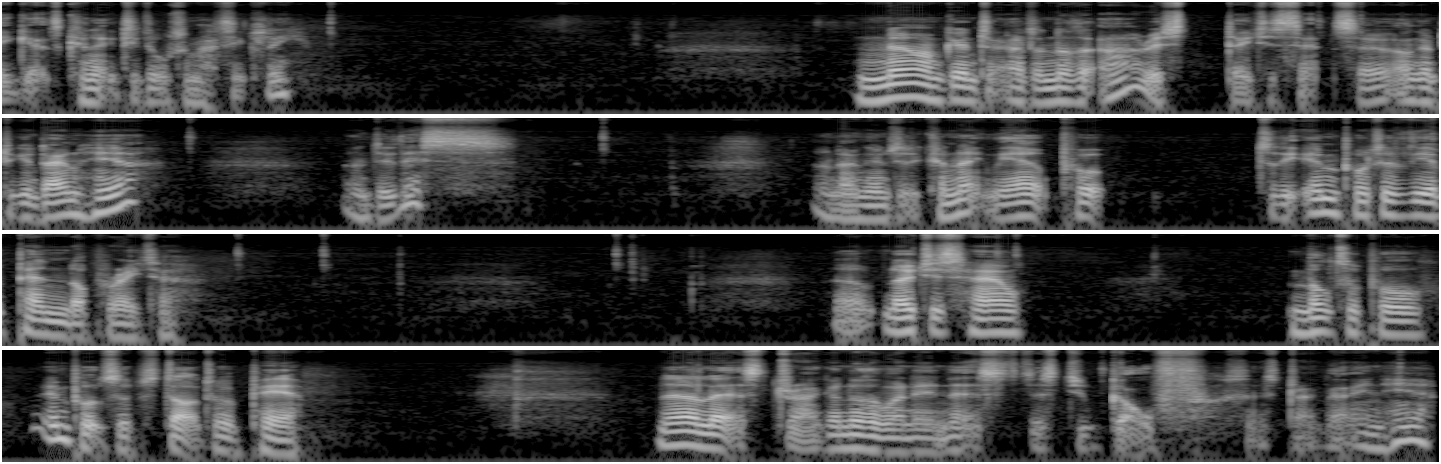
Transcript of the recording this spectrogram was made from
it gets connected automatically. Now I'm going to add another iris dataset. So I'm going to go down here and do this. And I'm going to connect the output to the input of the append operator. Now notice how multiple inputs start to appear. Now let's drag another one in. Let's just do golf. So let's drag that in here.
